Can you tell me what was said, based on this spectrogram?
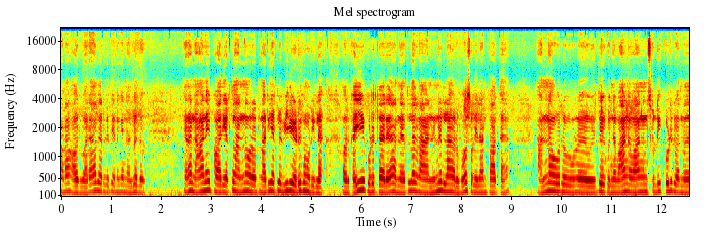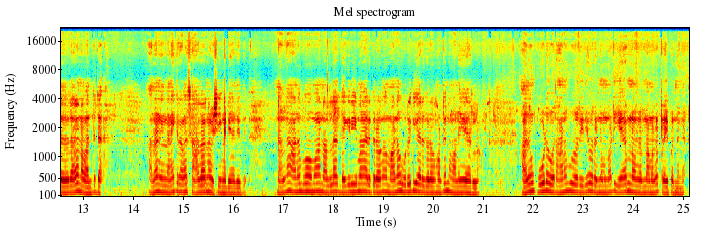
ஆனால் அவர் வராத இருக்கிறது எனக்கு நல்லது. ஏன்னா நானே பாதி இடத்துல அண்ணன் ஒரு நிறைய இடத்துல வீடியோ எடுக்க முடியல. அவர் கையை கொடுத்தாரு. அந்த இடத்துல நான் நின்றுடலாம் அவர் போக சொல்லிடலான்னு பார்த்தேன். அண்ணன் ஒரு இது கொஞ்சம் வாங்க வாங்கன்னு சொல்லி கூட்டிகிட்டு வந்ததால் நான் வந்துட்டேன். அதனால் நீங்கள் நினைக்கிற சாதாரண விஷயம் கிடையாது இது. நல்ல அனுபவமாக நல்ல தைரியமாக இருக்கிறவங்க மன உறுதியாக இருக்கிறவங்க மட்டும் இந்த மலையை ஏறலாம். அதுவும் கூட ஒரு அனுபவ ரீதியாக ஒரு ரெண்டு மூணு வாட்டி ஏறணவங்க இருந்தால் மட்டும் ட்ரை பண்ணுங்கள்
